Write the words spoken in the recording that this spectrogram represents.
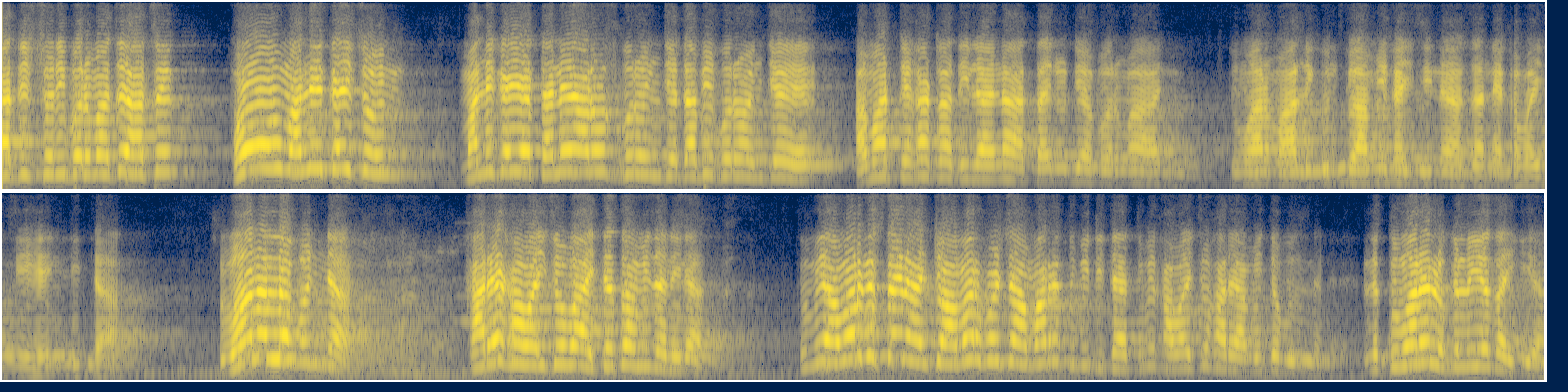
হাদিস শরীফের মাঝে আছে হো মালিক আইসুন। মালিক আইয়া তানে আরজ করুন যে, দাবি করুন যে আমার টেকাটা দিলাই না, তাই রুটিয়া ফরমান তোমার মালিকুন তো আমি খাইছি না, জানে খাওয়াইছি হেন দিতা। সুহান আল্লাহ কন্যা খারে খাওয়াইছো বা, এটা তো আমি জানি না। তুমি আমার কাছ থেকে আনছো, আমার পয়সা আমারে তুমি দিতা, তুমি খাওয়াইছো খারে আমি তো বুঝি না। তোমারে লোকে লইয়া যাই গিয়া।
